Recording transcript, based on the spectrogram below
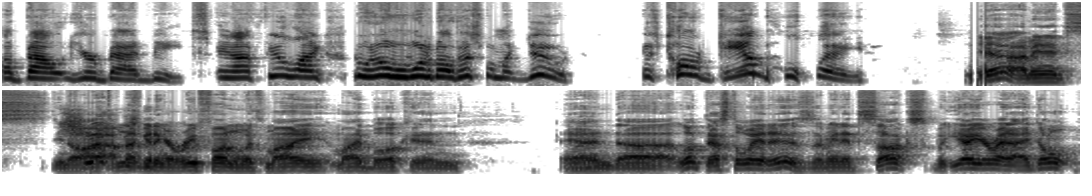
about your bad beats. And I feel like, oh, well, what about this one? I'm like, dude, it's called gambling. yeah, I mean, it's you know, I, I'm not getting a refund with my my book, and and uh, look, that's the way it is. I mean, it sucks, but yeah, you're right. I don't.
